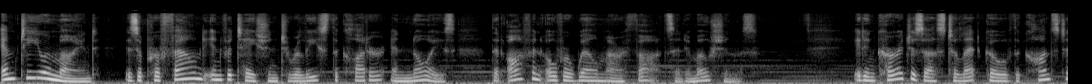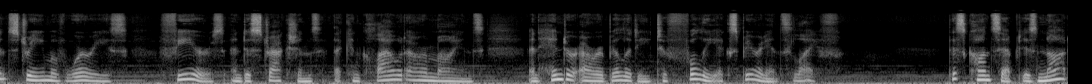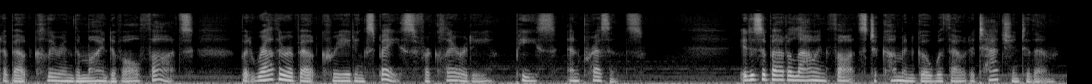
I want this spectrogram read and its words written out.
Empty Your Mind is a profound invitation to release the clutter and noise that often overwhelm our thoughts and emotions. It encourages us to let go of the constant stream of worries, fears, and distractions that can cloud our minds and hinder our ability to fully experience life. This concept is not about clearing the mind of all thoughts, but rather about creating space for clarity, peace, and presence. It is about allowing thoughts to come and go without attaching to them,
